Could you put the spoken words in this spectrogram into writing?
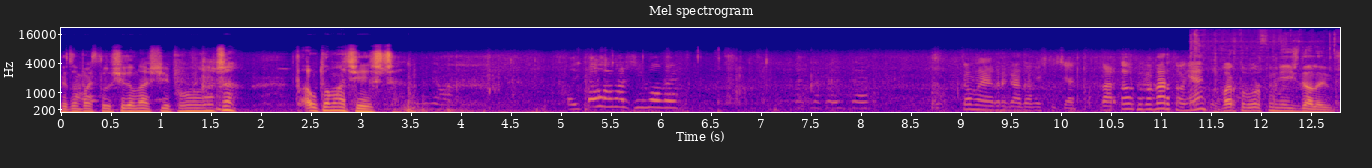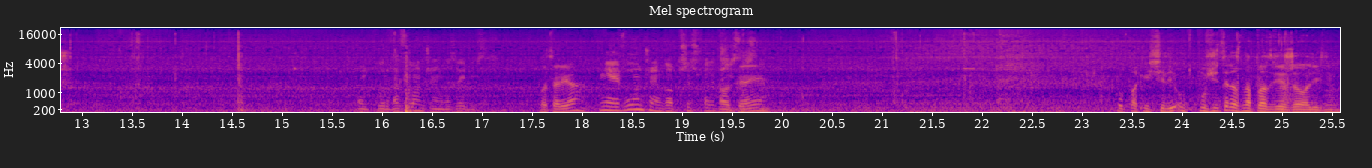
Wiedzą Państwo 17,5 rocze? W automacie jeszcze. Oj, koła masz zimowe. Co moja brygada myślicie? Warto? Chyba warto, nie? Warto po prostu nie iść dalej już. Oj kurwa, wyłączyłem go, zajebisty. Bateria? Nie, wyłączyłem go, przyszło Okej. Chłopaki chcieli odpuścić, teraz na plac wjeżdżał nim.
